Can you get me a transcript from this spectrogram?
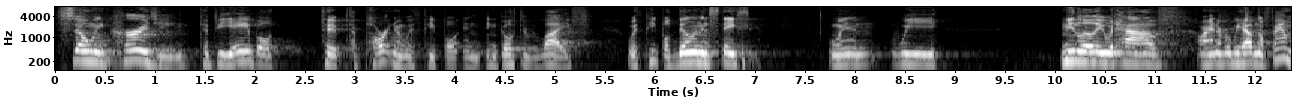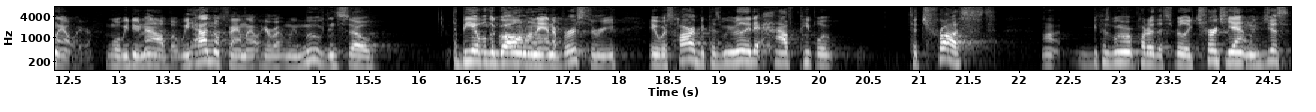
so encouraging to be able to, to partner with people and, and go through life with people. Dylan and Stacy, when we, me and Lily would have our anniversary, we have no family out here. Well, we do now, but we had no family out here when we moved. And so, to be able to go out on an anniversary, it was hard because we really didn't have people to trust uh, because we weren't part of this really church yet, and we just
